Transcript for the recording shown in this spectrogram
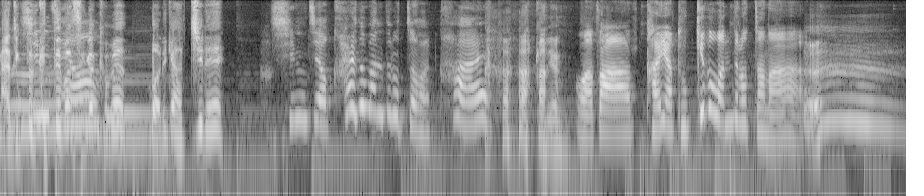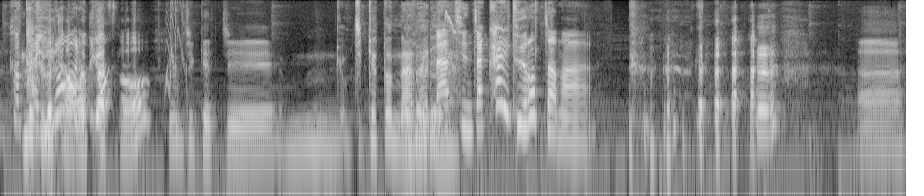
아직도 그때만 심지어- 생각하면 머리가 아찔해 심지어 칼도 만들었잖아 칼. 그냥 맞아. 다이아 도끼도 만들었잖아. 그거 다 그거 다 잃어버렸어. 어디 갔어? 끔찍했지. 음. 끔찍했던 나날이야 나 진짜 칼 들었잖아. 아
